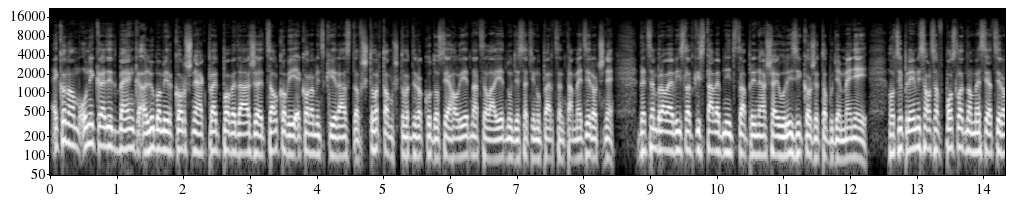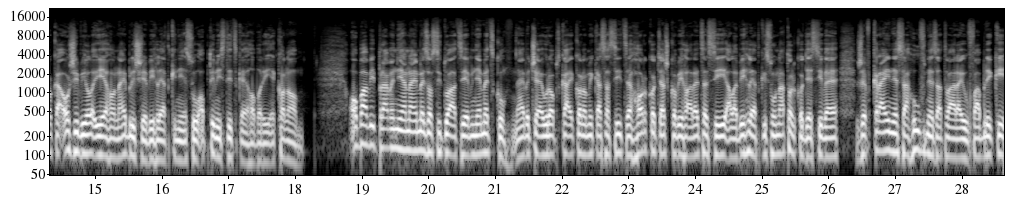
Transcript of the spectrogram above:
Ekonóm Unicredit Bank Ľubomír Koršňák predpovedá, že celkový ekonomický rast v štvrtom štvrť roku dosiahol 1,1% medziročne. Decembrové výsledky stavebníctva prinášajú riziko, že to bude menej. Hoci priemysel sa v poslednom mesiaci roka oživil, jeho najbližšie vyhliadky nie sú optimistické, hovorí ekonóm. Obavy pramenia najmä zo situácie v Nemecku. Najväčšia európska ekonomika sa síce horko ťažko vyhla recesii, ale vyhliadky sú natoľko desivé, že v krajine sa húfne zatvárajú fabriky,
